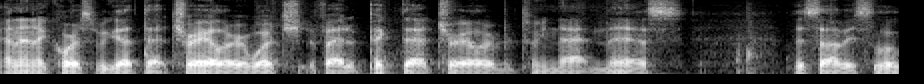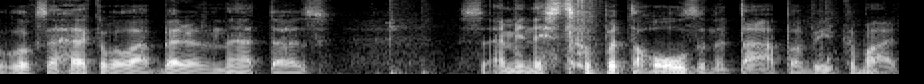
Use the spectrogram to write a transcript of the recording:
and then of course we got that trailer. Which if I had to pick that trailer between that and this, this obviously looks a heck of a lot better than that does. So, I mean, they still put the holes in the top. I mean, come on.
